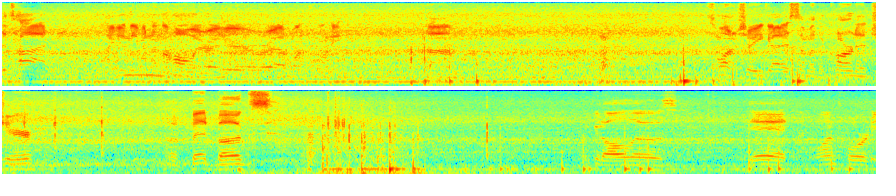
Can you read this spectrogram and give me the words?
it's hot even in the hallway right here, we're at 120. Um, just want to show you guys some of the carnage here of bed bugs. Look at all those dead, 140.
